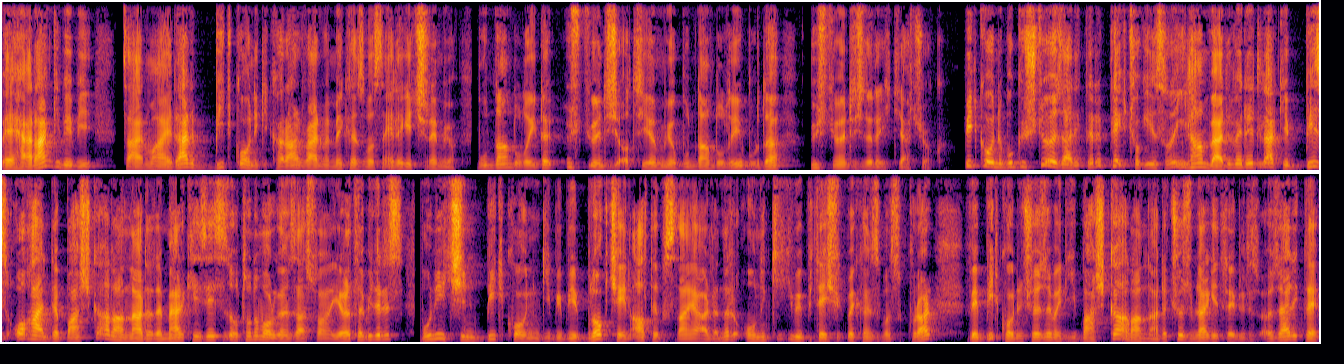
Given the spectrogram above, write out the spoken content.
ve herhangi bir sermayedar Bitcoin'deki karar verme mekanizmasını ele geçiremiyor. Bundan dolayı da üst yönetici atayamıyor. Bundan dolayı burada üst yöneticilere ihtiyaç yok. Bitcoin'in bu güçlü özellikleri pek çok insana ilham verdi ve dediler ki biz o halde başka alanlarda da merkeziyetsiz otonom organizasyonlar yaratabiliriz. Bunun için Bitcoin gibi bir blockchain altyapısından yararlanır, onunki gibi bir teşvik mekanizması kurar ve Bitcoin'in çözemediği başka alanlarda çözümler getirebiliriz. Özellikle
